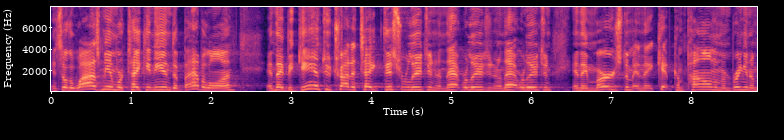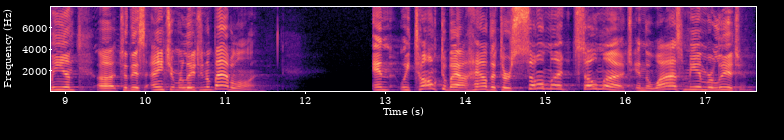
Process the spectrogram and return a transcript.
And so the wise men were taken into Babylon and they began to try to take this religion and that religion and that religion and they merged them and they kept compiling them and bringing them in uh, to this ancient religion of Babylon. And we talked about how that there's so much, so much in the wise men religion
